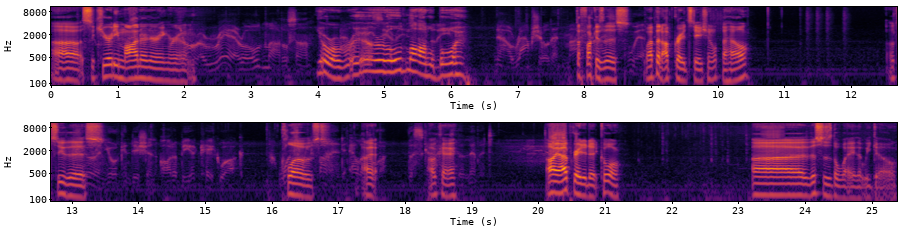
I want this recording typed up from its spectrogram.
Uh, security monitoring room. You're a rare old model, son. You're a rare old model, boy. Now rapture at my What the fuck is this? Weapon upgrade station. What the hell? Let's do this. Closed. I- Eleanor, the sky's okay. Oh, I upgraded it. Cool. Uh, this is the way that we go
